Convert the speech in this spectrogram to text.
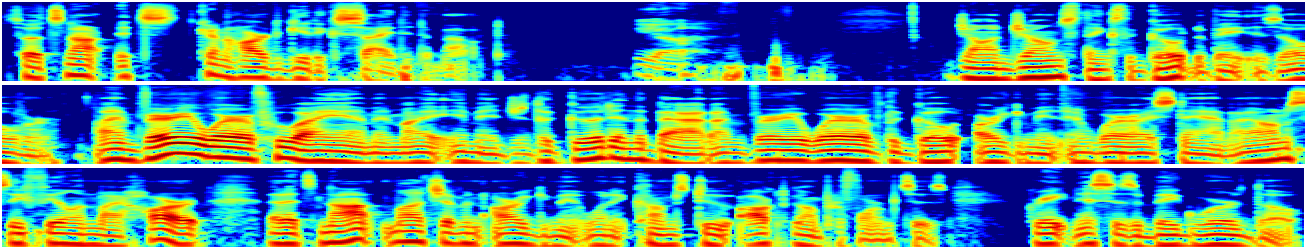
So it's not. It's kind of hard to get excited about. Yeah. Jon Jones thinks the GOAT debate is over. I am very aware of who I am and my image, the good and the bad. I'm very aware of the GOAT argument and where I stand. I honestly feel in my heart that it's not much of an argument when it comes to octagon performances. Greatness is a big word though.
